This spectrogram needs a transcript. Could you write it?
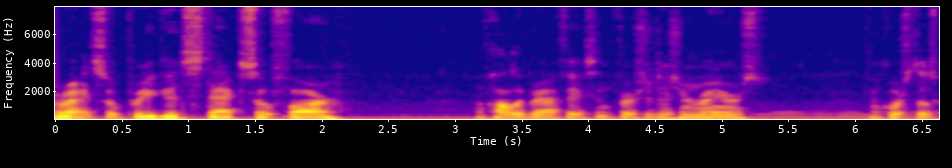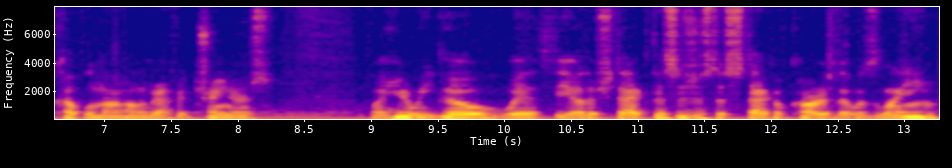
alright so pretty good stack so far of holographics and first edition rares and of course those couple non-holographic trainers but here we go with the other stack this is just a stack of cards that was laying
